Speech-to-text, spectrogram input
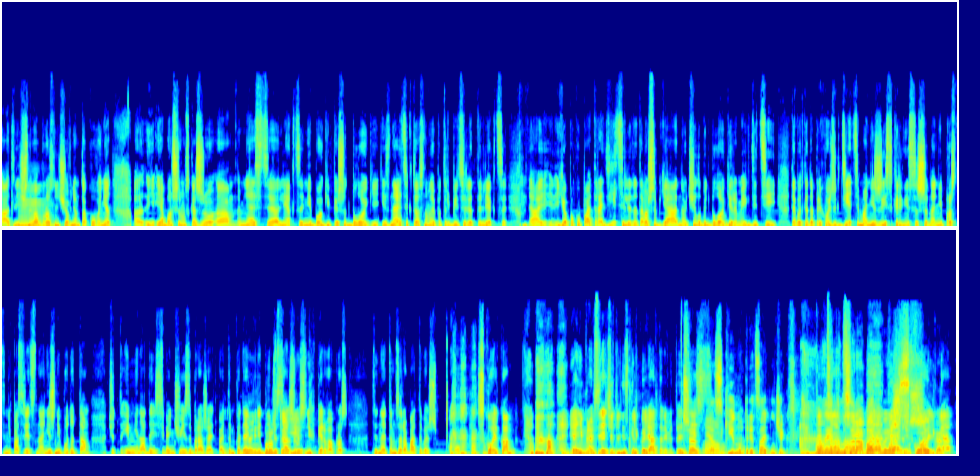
отличный М. вопрос, ничего в нем такого нет. А, Я больше вам скажу, а, у меня есть э, лекция «Не боги пишут блоги». И знаете, кто основной потребитель этой лекции? Ее покупают родители для того, чтобы я научила быть блогерами их детей. Так вот, когда приходишь к детям, они же искренние совершенно, они просто непосредственно, они же не будут там, что-то им не надо из себя ничего изображать. Поэтому, когда Ну, я перед ними просто сажусь, есть. у них первый вопрос, ты на этом зарабатываешь? Сколько? И они прям сидят чуть ли не с калькуляторами. Сейчас я скину тридцатничек. Ты на этом зарабатываешь? Сколько?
